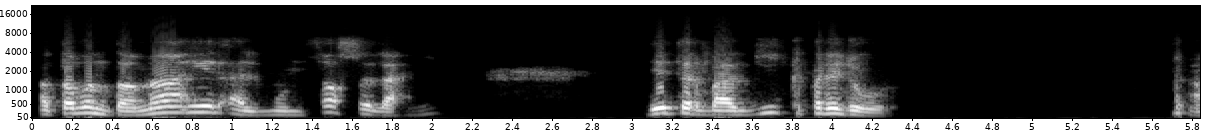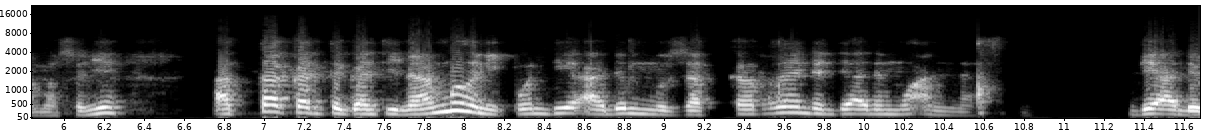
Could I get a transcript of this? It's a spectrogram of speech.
Ataupun domair al-munfasilah ni. Dia terbagi kepada dua. Ha, maksudnya, atas kata ganti nama ni pun dia ada muzakaran dan dia ada mu'annas. Dia ada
